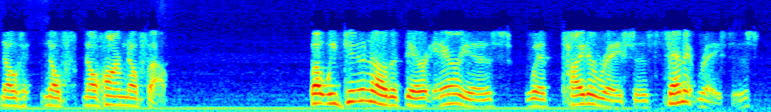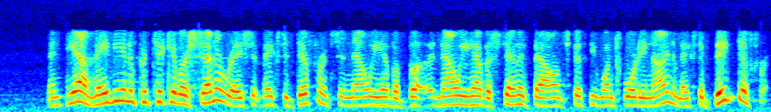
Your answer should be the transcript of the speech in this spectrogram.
no, no, no harm, no foul. But we do know that there are areas with tighter races, Senate races, and yeah, maybe in a particular Senate race it makes a difference. And now we have a now we have a Senate balance 51-49. It makes a big difference.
